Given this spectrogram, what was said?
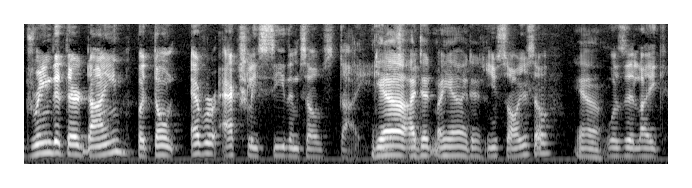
dream that they're dying, but don't ever actually see themselves die. yeah, I did. Yeah, I did. You saw yourself? Yeah. Was it like,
